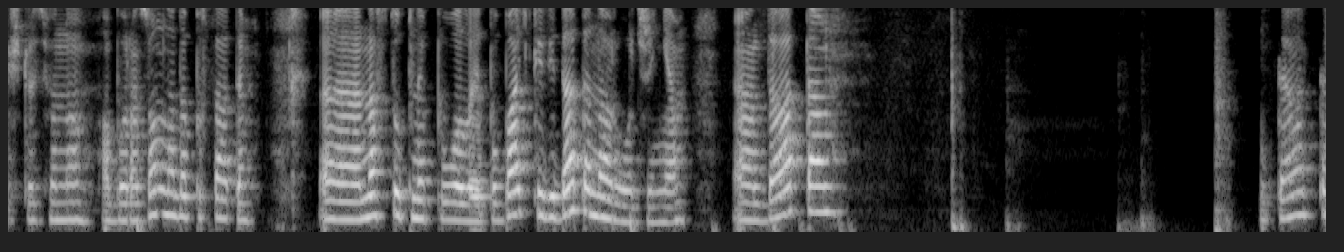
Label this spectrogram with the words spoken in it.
Щось воно або разом треба писати. Е, Наступне поле по батькові дата народження. Е, Дата. Дата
